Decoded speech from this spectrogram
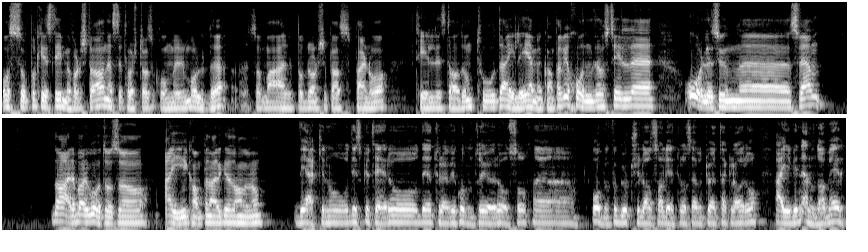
Også på Kristi himmelfartsdag neste torsdag så kommer Molde, som er på bronseplass per nå, til stadion. To deilige hjemmekamper. Vi holder oss til eh, Ålesund, eh, Sven. Da er det bare å gå ut og eie kampen, er det ikke det det handler om? Det er ikke noe å diskutere, og det tror jeg vi kommer til å gjøre også. Eh, håper for guds skyld at Saletros eventuelt er klar òg. Eier vi den enda mer?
